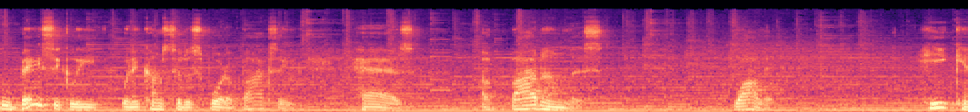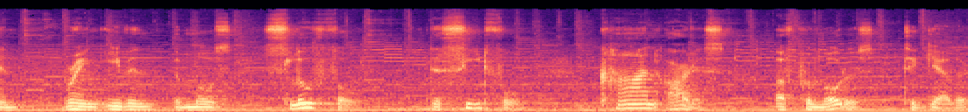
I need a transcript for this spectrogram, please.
who basically, when it comes to the sport of boxing, has a bottomless wallet, he can bring even the most sleuthful, deceitful, con artists of promoters together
